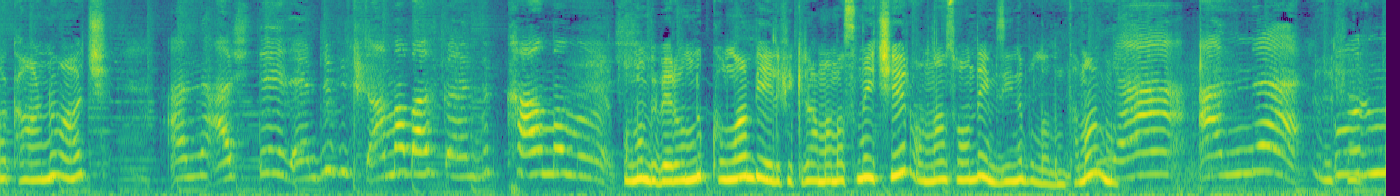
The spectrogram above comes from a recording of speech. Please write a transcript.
Ama karnı aç. Anne aç değil emzik istiyor ama başka emzik kalmamış. Onun biberonunu kullan bir Elif İkra mamasını içir. Ondan sonra da emziğini bulalım tamam mı? Ya anne Efendim?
